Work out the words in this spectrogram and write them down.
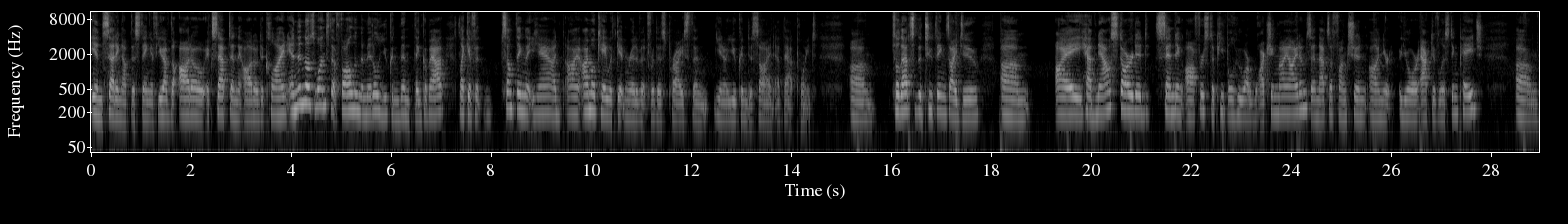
in setting up this thing. If you have the auto accept and the auto decline, and then those ones that fall in the middle, you can then think about. Like if it something that yeah, I, I'm okay with getting rid of it for this price, then you know you can decide at that point. Um, so that's the two things I do. Um, I have now started sending offers to people who are watching my items, and that's a function on your your active listing page. Um,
